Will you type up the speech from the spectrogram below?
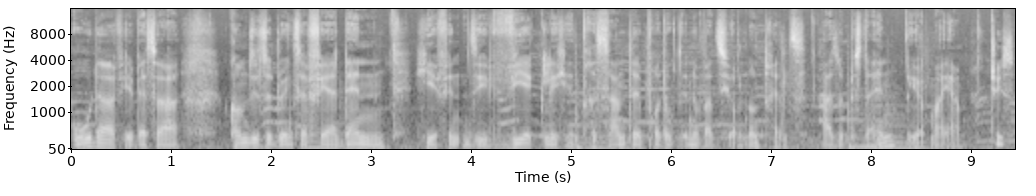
Oder viel besser, kommen Sie zu Drinks Affair, denn hier finden Sie wirklich interessante Produktinnovationen und Trends. Also bis dahin, Jörg Meier. Tschüss.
